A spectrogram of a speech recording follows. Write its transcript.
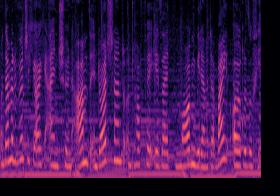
Und damit wünsche ich euch einen schönen Abend in Deutschland und hoffe, ihr seid morgen wieder mit dabei. Eure Sophie.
